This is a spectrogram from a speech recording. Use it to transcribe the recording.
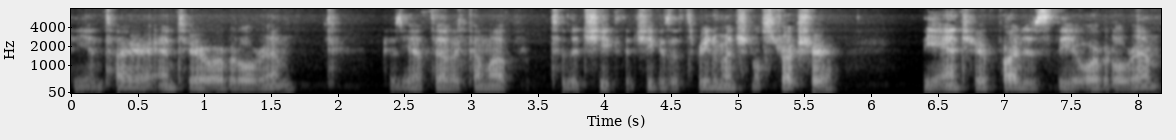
the entire anterior orbital rim, because you have to have it come up to the cheek. The cheek is a three-dimensional structure. The anterior part is the orbital rim.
